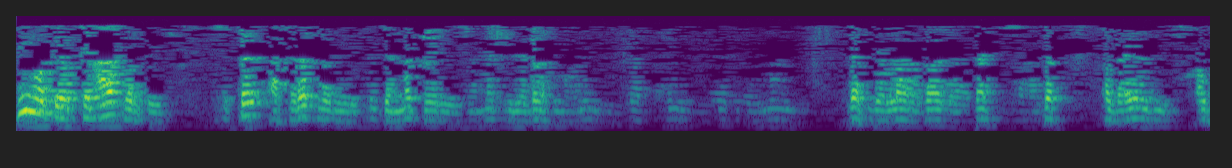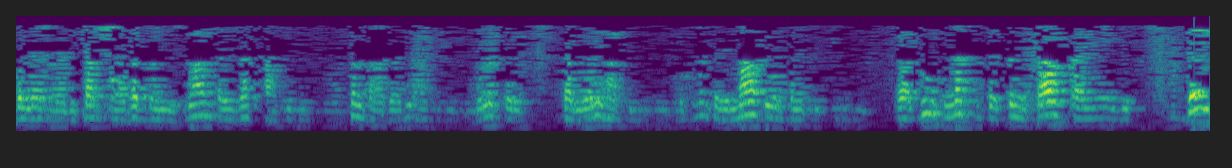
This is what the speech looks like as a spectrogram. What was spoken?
دین ورته یو قناعت ورکوي چې ته آخرت لري ته جنت لري جنت کې دغه معلوم داسې د الله داسې شهادت فضایل دي أو بل دا د چا شهادت د اسلام ته عزت حاصل دي وطن ته ازادي حاصل دي ملک ته کامیابي حاصل دي Rasul nasıl kınsal kaynıydı. Ben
